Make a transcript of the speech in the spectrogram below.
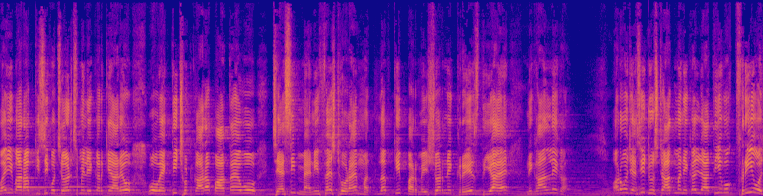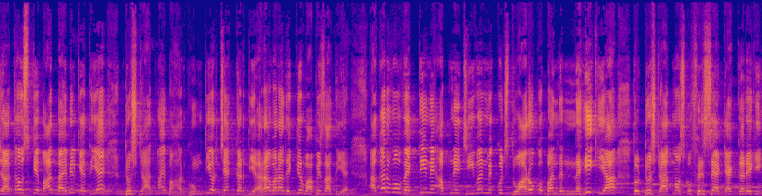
कई बार आप किसी को चर्च में लेकर के आ रहे हो वो व्यक्ति छुटकारा पाता है वो जैसी मैनिफेस्ट हो रहा है मतलब कि परमेश्वर ने ग्रेस दिया है निकालने का। और वो जैसी दुष्ट आत्मा निकल जाती है वो फ्री हो जाता है। उसके बाद बाइबिल कहती है दुष्ट आत्माएँ बाहर घूमती है और चेक करती है हरा भरा देखती है और वापस आती है। अगर वो व्यक्ति ने अपने जीवन में कुछ द्वारों को बंद नहीं किया तो दुष्ट आत्मा उसको फिर से अटैक करेगी।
